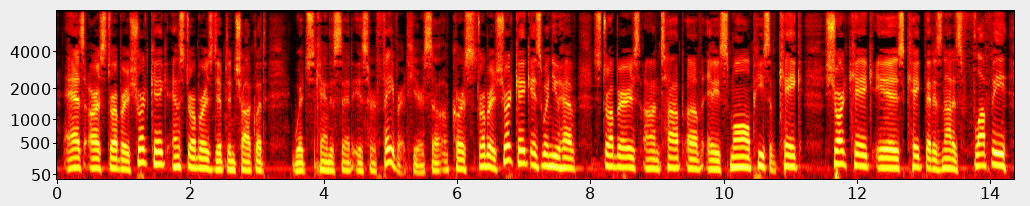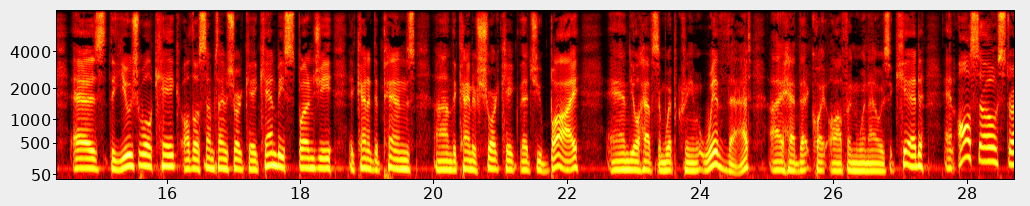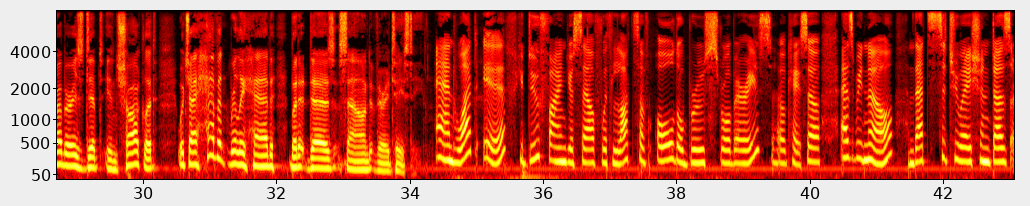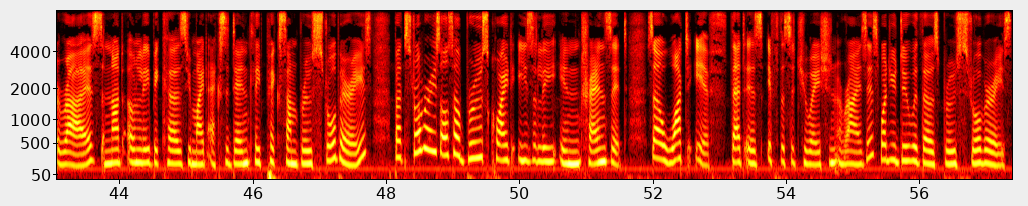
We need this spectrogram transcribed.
as are strawberry shortcake and strawberries dipped in chocolate, which Candice said is her favorite here. So, of course, strawberry shortcake is when you have strawberries on top of a small piece of cake. Shortcake is cake that is not as fluffy as the usual cake, although sometimes shortcake can be spongy. It kind of depends on the kind of shortcake that you buy and you'll have some whipped cream with that. I had that quite often when I was a kid. And also strawberries dipped in chocolate, which I haven't really had, but it does sound very tasty. And what if you do find yourself with lots of old or bruised strawberries? Okay, so as we know, that situation does arise not only because you might accidentally pick some bruised strawberries, but strawberries also bruise quite easily in transit. So what if, that is, if the situation arises, what do you do with those bruised strawberries?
